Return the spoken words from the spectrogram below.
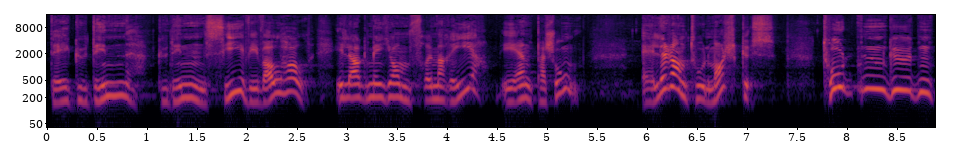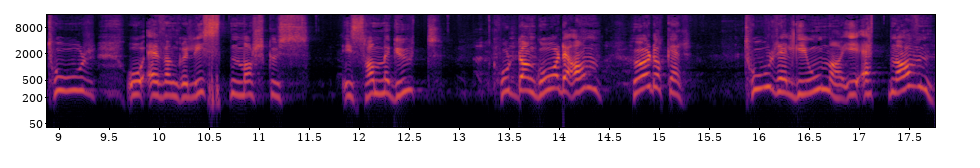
Det er gudinne, gudinnen Siv i Valhall, i lag med jomfru Maria i en person. Eller han Tor Markus. Tordenguden Tor og evangelisten Markus i samme gud. Hvordan går det an? Hør dere. To religioner i ett navn.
